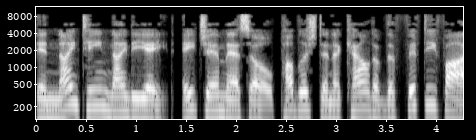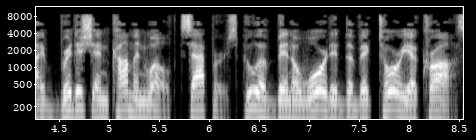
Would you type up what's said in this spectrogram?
In 1998, HMSO published an account of the 55 British and Commonwealth sappers who have been awarded the Victoria Cross.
